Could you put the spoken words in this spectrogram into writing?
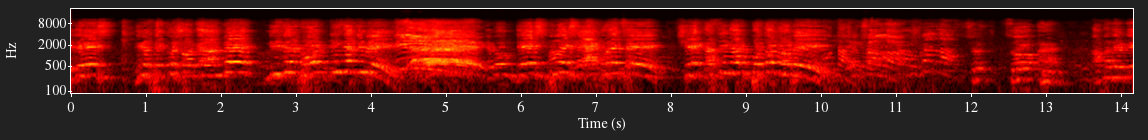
এদেশ নিরপেক্ষ সরকার আনবে, নিজের ভোট নিজে দিবে। এবং দেশ বিদেশ এক হয়েছে, শেখ হাসিনার পতন হবে। আপনাদেরকে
